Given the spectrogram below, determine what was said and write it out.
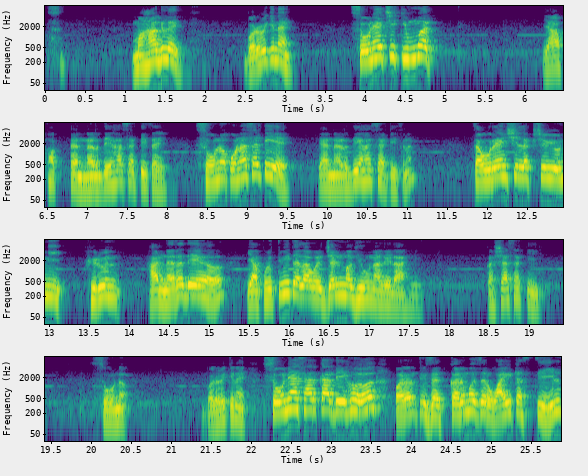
महागले बरोबर की नाही? सोन्याची किंमत या फक्त नरदेहासाठीच आहे. सोनं कोणासाठी आहे? या नरदेहासाठीच ना? चौऱ्याऐंशी लक्ष योनी फिरून हा नरदेह या पृथ्वी तलावर जन्म घेऊन आलेला आहे. कशासाठी? सोनं. बरोबर की नाही? सोन्यासारखा देह परंतु जर कर्म जर वाईट असतील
